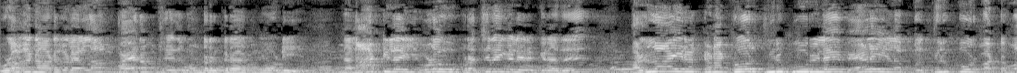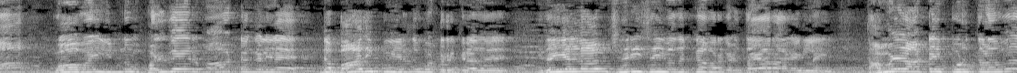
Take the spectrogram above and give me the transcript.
உலக நாடுகள் எல்லாம் பயணம் செய்து கொண்டிருக்கிறார் மோடி. இந்த நாட்டில இவ்வளவு பிரச்சனைகள் இருக்கிறது. பல்லாயிரக்கணக்கோர் திருப்பூரிலே வேலை இழப்பு. திருப்பூர் மட்டுமா? கோவை இன்னும் பல்வேறு மாவட்டங்களிலே இந்த பாதிப்பு இருந்து கொண்டிருக்கிறது. இதையெல்லாம் சரி செய்வதற்கு அவர்கள் தயாராக இல்லை. தமிழ்நாட்டை பொறுத்தளவு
